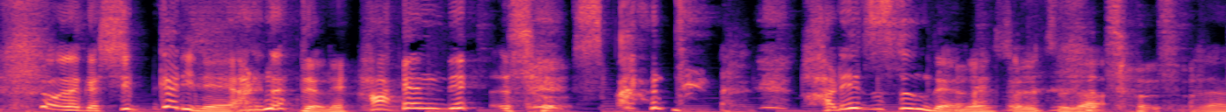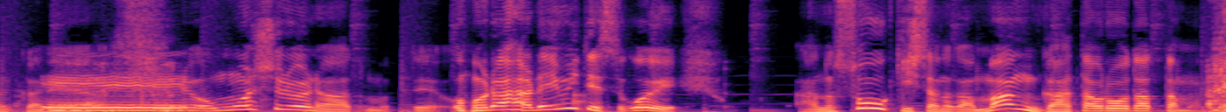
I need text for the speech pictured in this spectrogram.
しかもなんかしっかりね、あれなんだよね。破片で、そう。スパンって破裂すんだよね、そいつが。そうそう。なんかね、へーそれ面白いなと思って、俺あれ見てすごい、あの、想起したのが漫画太郎だったもんね。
